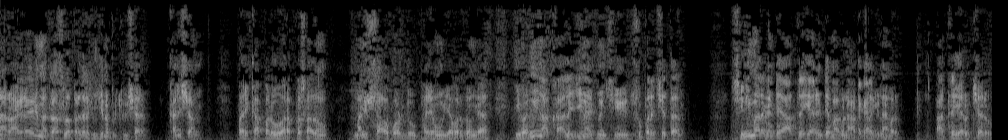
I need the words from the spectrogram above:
నా రాగరాగడి మద్రాసులో ప్రదర్శించినప్పుడు చూశారు. కలిశాను. వారి కప్పలు వరప్రసాదం మనిషి సావకూడదు భయం ఎవరి దొంగ ఇవన్నీ నా కాలేజీ నాటి నుంచి సుపరిచితాలు. సినిమాల కంటే ఆత్రేయ గారంటే మాకు నాటకాల గ్లామర్. ఆత్రేయ గారు వచ్చారు.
